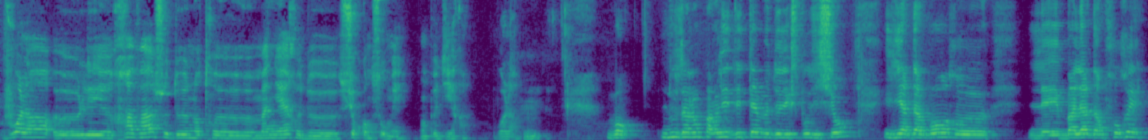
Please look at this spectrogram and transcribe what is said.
Voilà euh, les ravages de notre manière de surconsommer, on peut dire. Voilà. Hmm. Bon, nous allons parler des thèmes de l'exposition. Il y a d'abord euh, les balades en forêt.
